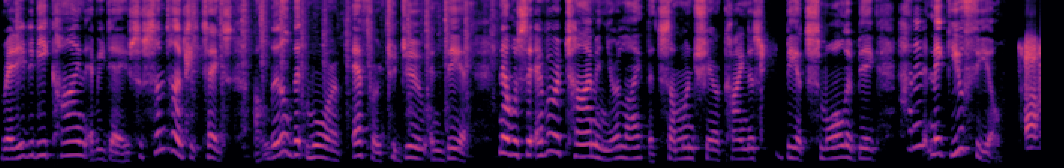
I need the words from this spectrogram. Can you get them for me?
ready to be kind every day. So sometimes it takes a little bit more of effort to do and be it. Now, was there ever a time in your life that someone shared kindness, be it small or big? How did it make you feel? Oh,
